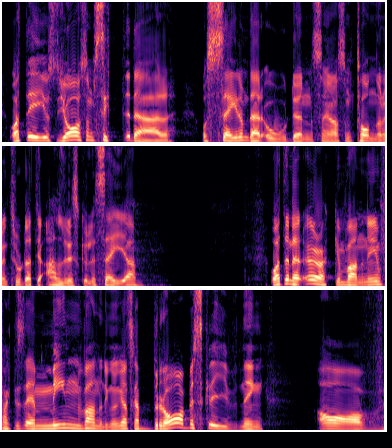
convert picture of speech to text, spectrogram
Och att det är just jag som sitter där och säger de där orden som jag som tonåring trodde att jag aldrig skulle säga. Och att den där ökenvandringen faktiskt är min vandring och en ganska bra beskrivning av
